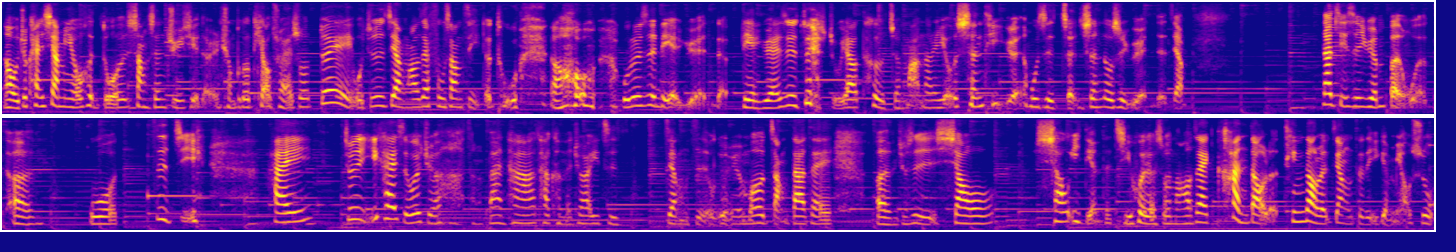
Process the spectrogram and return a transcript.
然后我就看下面有很多上升巨蟹的人，全部都跳出来说：“对，我就是这样。”然后再附上自己的图。然后无论是脸圆的，脸圆是最主要特征嘛，那里有身体圆，或是整身都是圆的这样。那其实原本我，呃，我自己还就是一开始会觉得啊，怎么办？他他可能就要一直。这样子有有没有长大在，嗯，就是消消一点的机会的时候，然后再看到了、听到了这样子的一个描述，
